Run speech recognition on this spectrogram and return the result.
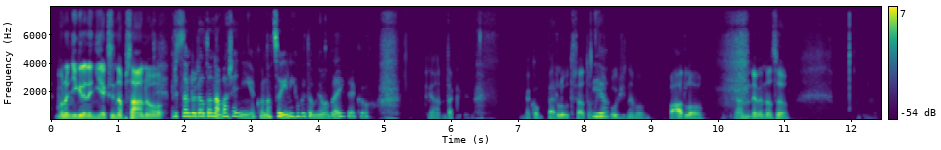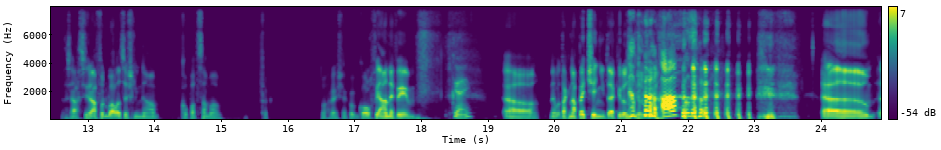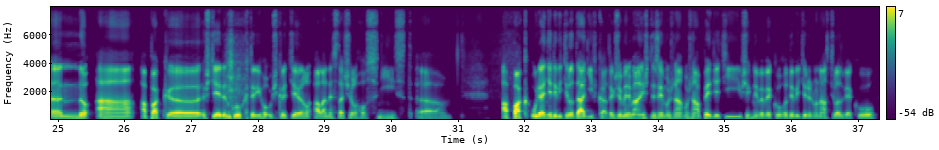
ono nikde není jaksi napsáno... Proč jsem dodal to na vaření? Jako na co jiného by to mělo být? Jako? Já, tak jako perlu třeba to můžeš jo. použít, nebo pádlo, já nevím na co. Třeba chci hrát fotbal, ale chceš líná kopat sama, tak to hraješ jako golf, já nevím. Okay. Uh, nebo tak na pečení, to je jaký rozdíl. a, pozor. Uh, no a, a pak uh, ještě jeden kluk, který ho uškrtil, ale nestačil ho sníst. Uh, a pak údajně devítiletá dívka, takže minimálně čtyři, možná, možná pět dětí, všechny ve věku od 9 do 12 let věku.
